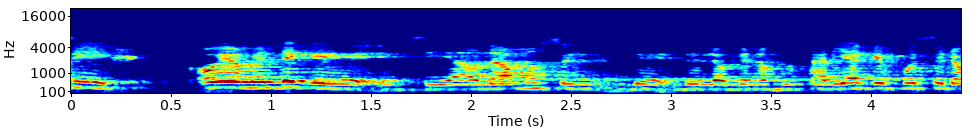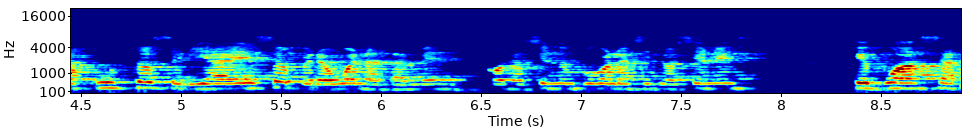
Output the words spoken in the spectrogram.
sí. Obviamente que eh, si hablamos de, lo que nos gustaría que fuese lo justo, sería eso, pero bueno, también conociendo un poco las situaciones, ¿qué puedo hacer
